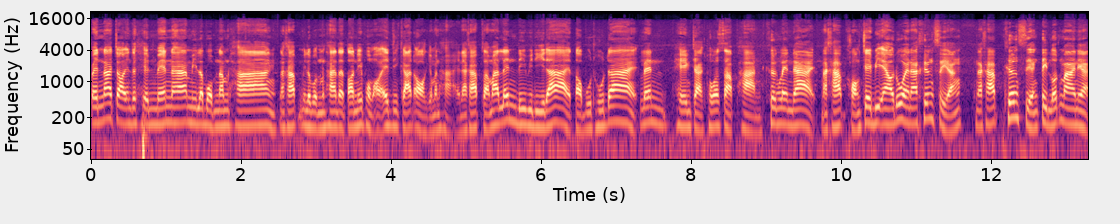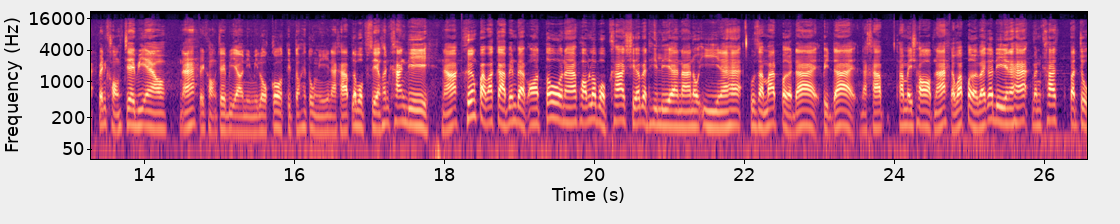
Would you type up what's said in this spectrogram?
เป็นหน้าจอ Entertainment นะฮะมีระบบนำทางนะครับมีระบบนำทางแต่ตอนนี้ผมเอา SD card ออกอย่ามันหายนะครับสามารถเล่น DVD ได้ต่อบลูทูธได้เล่นเพลงจากโทรศัพท์ผ่านเครื่องเล่นได้นะครับของ JBL ด้วยนะเครื่องเสียงนะครับเครื่องเสียงติดรถมาเนี่ยเป็นของ JBL นะเป็นของ JBL นี่มีโลโก้ติดตรงให้ตรงนี้นะครับระบบเสียงค่อนข้างดีนะเครื่องปรับอากาศเป็นแบบออโต้นะฮะพร้อมระบบฆ่าเชื้อแบคทีเรียนาโนอีนะฮะคุณสามารถเปิดได้ปิดได้นะครับถ้าไม่ชอบนะ แต่ว่าเปิดไว้ก็ดีนะฮะมันฆ่าประจุ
